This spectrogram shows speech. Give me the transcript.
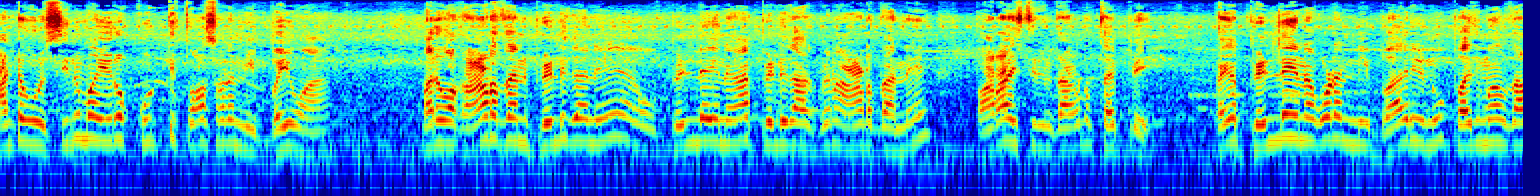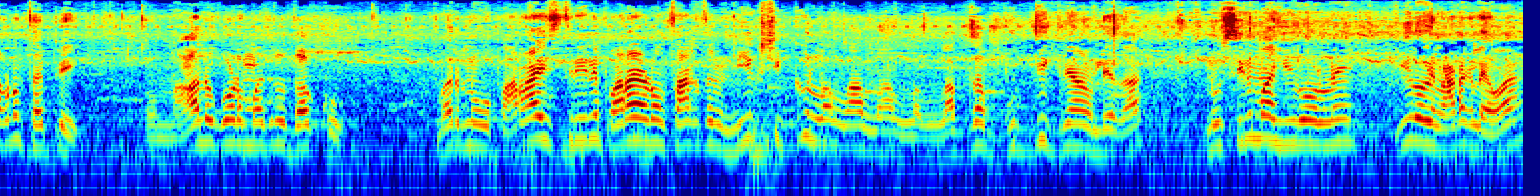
అంటే ఓ సినిమా హీరో కొట్టి తోసడం నీకు భయమా? మరి ఒక ఆడదాన్ని పెళ్ళి కానీ పెళ్ళి అయినా పెళ్ళి కాకపోయినా ఆడదాన్ని పరాయి స్త్రీని తాగడం తప్పే. పైగా పెళ్ళి అయినా కూడా నీ భార్య నువ్వు పది మంది తాగడం తప్పే. నువ్వు నాలుగు కూడా మధ్యలో దక్కు. మరి నువ్వు పరాయి స్త్రీని పరాయడం తాగుతావు. నీకు సిగ్గు లజ్జ బుద్ధి జ్ఞానం లేదా? నువ్వు సినిమా హీరోలని హీరోయిన్ అడగలేవా?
